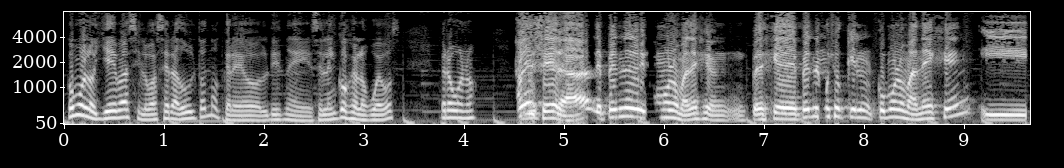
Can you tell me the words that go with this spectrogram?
cómo lo lleva, si lo va a hacer adulto, no creo, el Disney se le encoge los huevos, pero bueno, Puede ser, ¿ah? Depende de cómo lo manejen. Es que depende mucho que, cómo lo manejen y,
